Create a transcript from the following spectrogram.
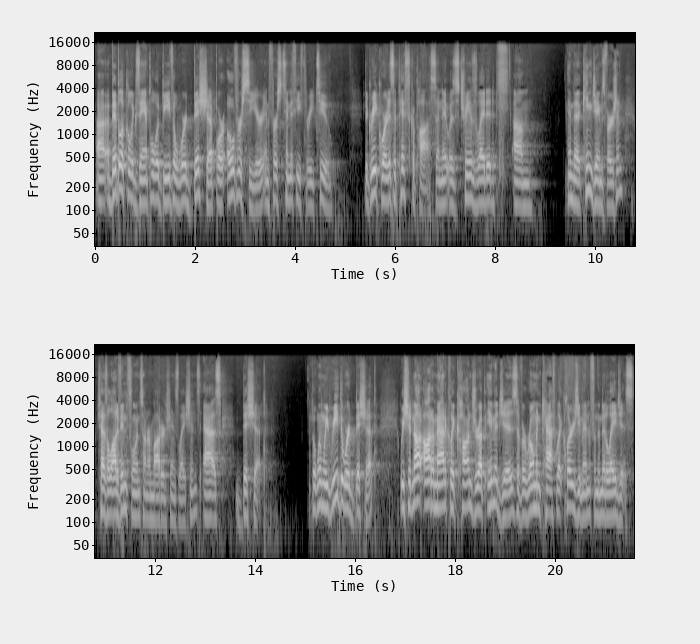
Uh, a biblical example would be the word bishop or overseer in 1 Timothy 3 2. The Greek word is episkopos, and it was translated um, in the King James Version, which has a lot of influence on our modern translations, as bishop. But when we read the word bishop, we should not automatically conjure up images of a Roman Catholic clergyman from the Middle Ages,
